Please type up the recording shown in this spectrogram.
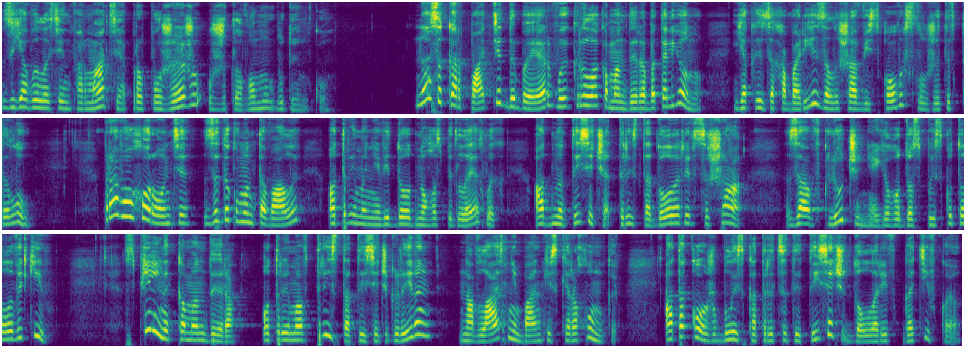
з'явилася інформація про пожежу у житловому будинку. На Закарпатті ДБР викрила командира батальйону, який за хабарі залишав військових служити в тилу. Правоохоронці задокументували отримання від одного з підлеглих 1300 доларів США за включення його до списку тиловиків. Спільник командира отримав 300 тисяч гривень на власні банківські рахунки, а також близько 30 тисяч доларів готівкою.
